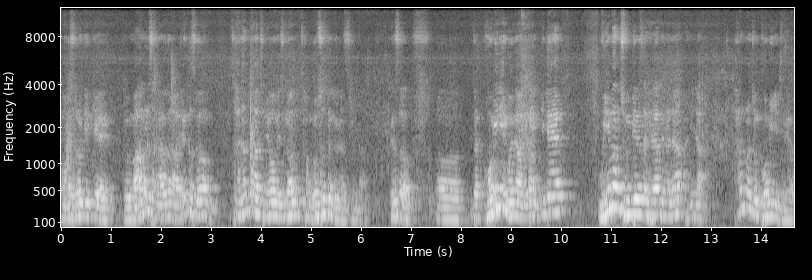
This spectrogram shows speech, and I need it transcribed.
어, 서로 이렇게 그 마음을 상하거나 이런 것은 4년 동안 지내오면서는 참 없었던 것 같습니다. 그래서 어, 이제 고민이 뭐냐면 이게 우리만 준비해서 해야 되느냐 아니냐 하는 건 좀 고민이 돼요.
